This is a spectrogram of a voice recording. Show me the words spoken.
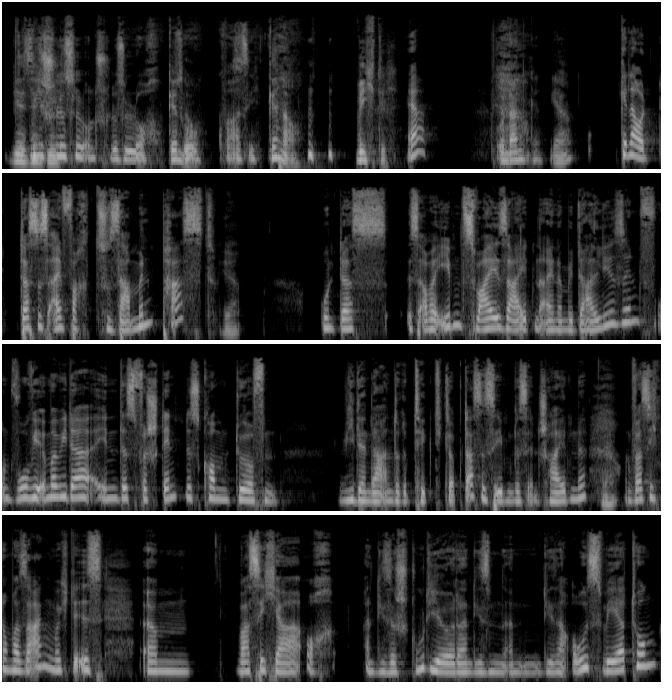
wir sind Wie Schlüssel und Schlüsselloch, Genau. so quasi. Genau. Wichtig. Ja, Und dann, ja, genau, dass es einfach zusammenpasst. ja, und dass es aber eben zwei Seiten einer Medaille sind und wo wir immer wieder in das Verständnis kommen dürfen, wie denn der andere tickt. Ich glaube, das ist eben das Entscheidende. Ja. Und was ich nochmal sagen möchte, ist, ähm, was sich ja auch an dieser Studie oder an diesen, an dieser Auswertung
